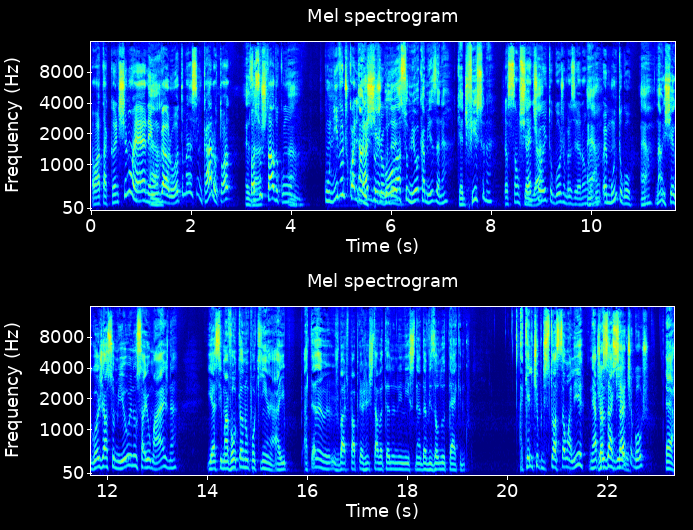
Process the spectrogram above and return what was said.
É um atacante não é nenhum É. garoto, mas assim, cara, eu tô, tô assustado com, É. com o nível de Não, qualidade e do jogo chegou, dele. assumiu a camisa, né? Que é difícil, né? Já são chegar- sete ou oito gols no Brasileirão. É. É. mu- é muito gol. É, não, e chegou, já assumiu e não saiu mais, né? E assim, mas voltando um pouquinho, aí até os bate-papos que a gente estava tendo no início, né, da visão do técnico. Aquele tipo de situação ali, né, Já pro são zagueiro. sete gols. É,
